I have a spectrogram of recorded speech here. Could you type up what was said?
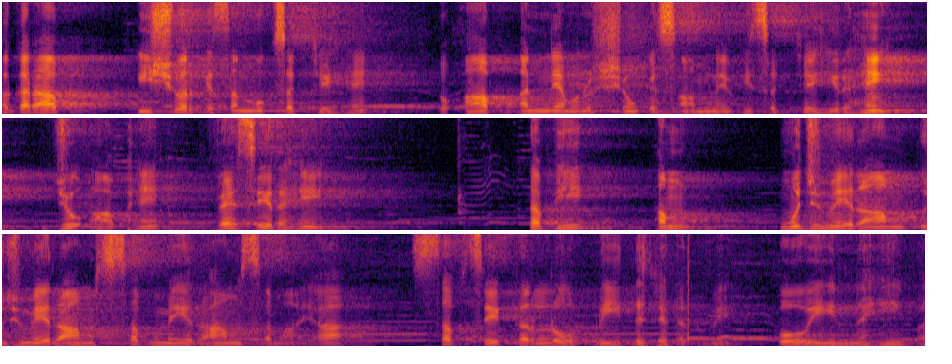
अगर आप ईश्वर के सन्मुख सच्चे हैं तो आप अन्य मनुष्यों के सामने भी सच्चे ही रहें। जो आप हैं, वैसे रहें। तभी हम मुझमें राम, तुझ में राम, सब में राम समाया। सबसे कर लो प्रीत जगत में कोई नहीं पर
